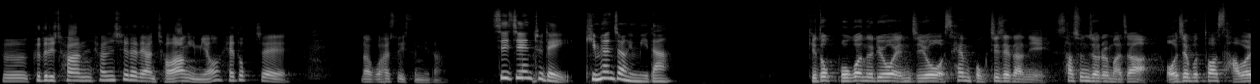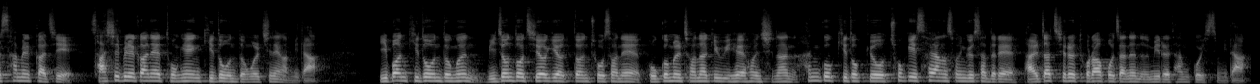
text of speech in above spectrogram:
그 그들이 처한 현실에 대한 저항이며 해독제라고 할 수 있습니다. CGN 투데이 김현정입니다. 기독 보건의료 NGO 샘복지재단이 사순절을 맞아 어제부터 4월 3일까지 40일간의 동행 기도 운동을 진행합니다. 이번 기도 운동은 미전도 지역이었던 조선에 복음을 전하기 위해 헌신한 한국 기독교 초기 서양 선교사들의 발자취를 돌아보자는 의미를 담고 있습니다.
